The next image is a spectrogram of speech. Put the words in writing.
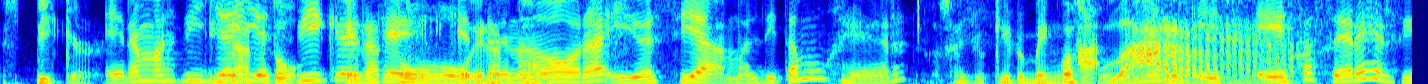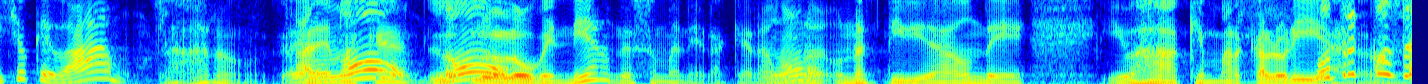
speaker. Era más DJ Era y speaker era que, todo, que era todo. entrenadora. Y yo decía, maldita mujer, O sea, yo quiero, vengo a ah, sudar. es, es hacer ejercicio que vamos. Claro. Pero Además no, que lo, no. lo- lo vendieron de esa manera, que era No. una, una actividad donde ibas a quemar calorías. Otra cosa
